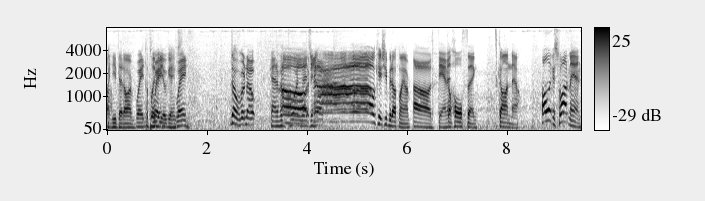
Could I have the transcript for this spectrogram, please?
I Oh. need that arm Wait, to play wait, video games. Wait, Tofu, no. kind of important Oh, that you no! Okay, she bit off my arm. Oh, damn it. The whole thing. It's gone now. Oh, look, a SWAT man.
